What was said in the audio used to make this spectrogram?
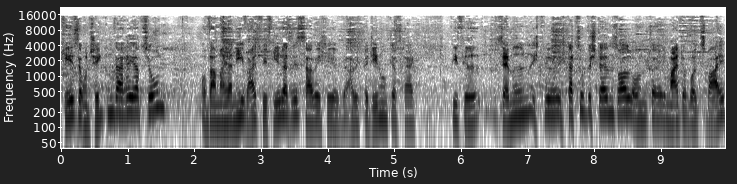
Käse- und Schinkenvariation. Und weil man ja nie weiß, wie viel das ist, habe ich, äh, hab ich Bedienung gefragt, wie viel Semmeln ich, ich dazu bestellen soll und äh, meinte wohl zwei.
